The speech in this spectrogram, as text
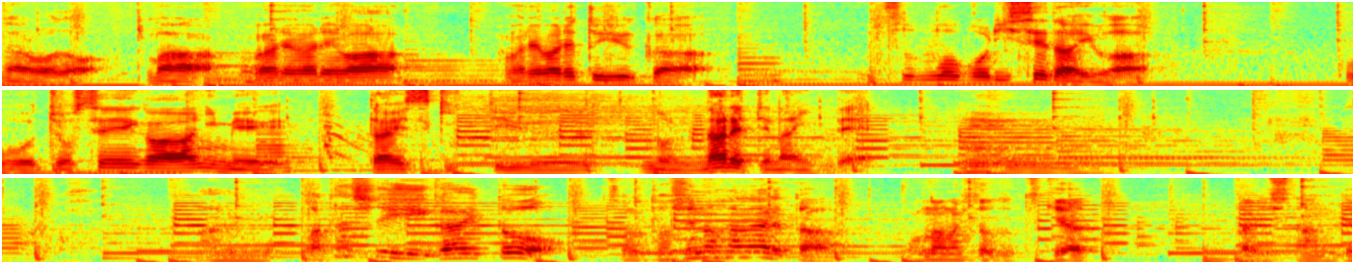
なるほど。まあ我々は我々というかうつぼゴリ世代はこう女性がアニメ大好きっていうのに慣れてないんで。うん。あの私意外とその年の離れた女の人と付き合ったりしたんで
